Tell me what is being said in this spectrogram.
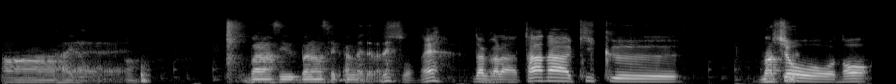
ああ、はいはいはい。バランス、バランスで考えたらね。そうね。だから、タナ、キク、松長野、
